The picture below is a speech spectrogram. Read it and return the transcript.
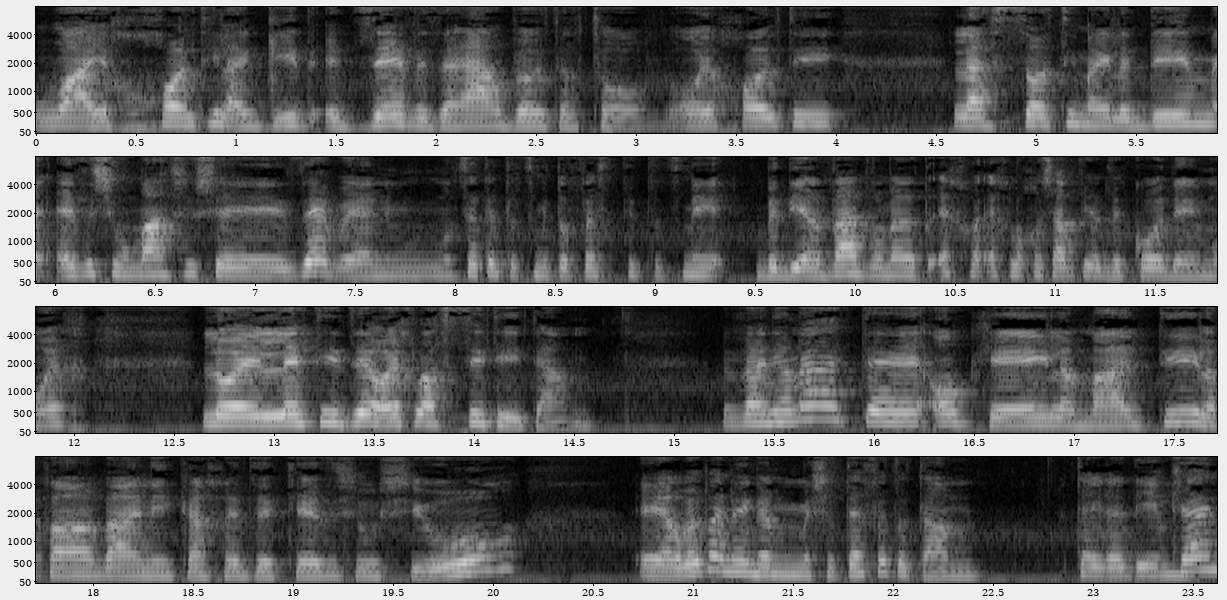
וואי, יכולתי להגיד את זה וזה היה הרבה יותר טוב, או יכולתי לעשות עם הילדים איזשהו משהו שזה, ואני מוצאת את עצמי, תופסת את עצמי בדיעבד ואומרת, איך, איך לא חשבתי על זה קודם, או איך לא העליתי את זה, או איך לא עשיתי איתם. ואני אומרת, אה, אוקיי, למדתי, לפעם הבאה אני אקח את זה כאיזשהו שיעור. אה, הרבה פעמים אני גם משתפת אותם. את הילדים. כן,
